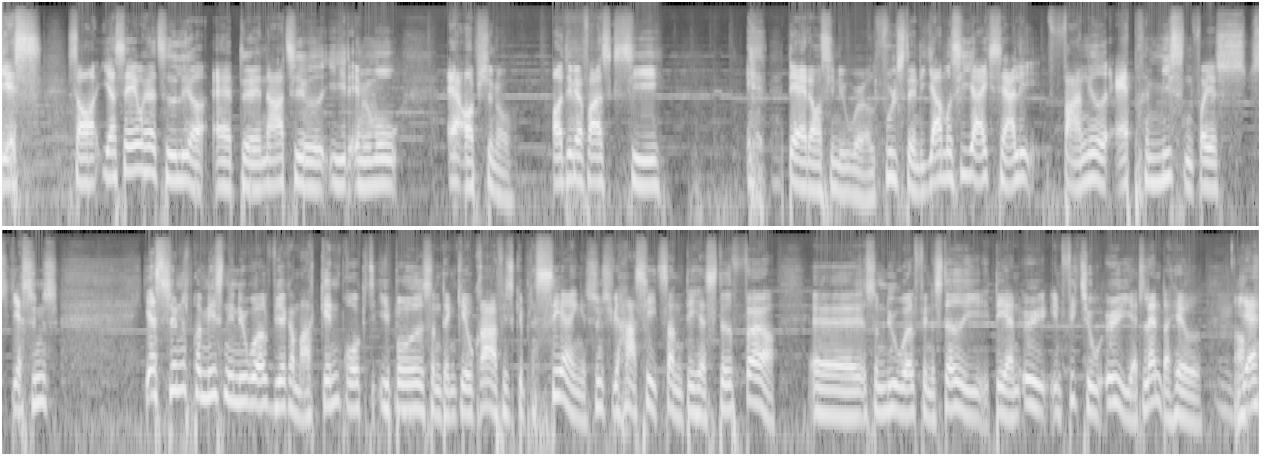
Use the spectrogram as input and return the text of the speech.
Yes. Så jeg sagde jo her tidligere, at øh, narrativet i et MMO er optional. Og det vil jeg faktisk sige, det er det også i New World. Fuldstændig. Jeg må sige, jeg er ikke særlig fanget af præmissen, for jeg, jeg synes... Jeg synes, præmissen i New World virker meget genbrugt i både sådan den geografiske placering. Jeg synes, vi har set sådan det her sted før, øh, som New World finder sted i. Det er en ø, en fiktiv ø i Atlanterhavet. Mm. Ja,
